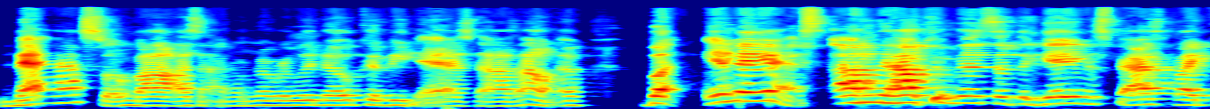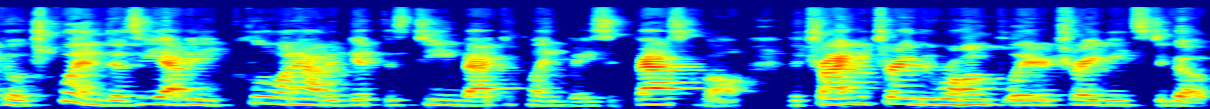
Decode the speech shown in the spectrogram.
Mass or Maz, I don't know, really know, could be Nas, Nas, I don't know. But MAS, I'm now convinced that the game is passed by Coach Quin. Does he have any clue on how to get this team back to playing basic basketball? They're trying to trade the wrong player. Trae needs to go.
